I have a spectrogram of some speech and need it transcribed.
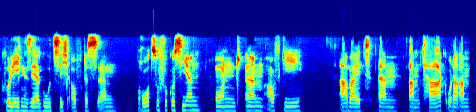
Kollegen sehr gut, sich auf das ähm, Brot zu fokussieren und ähm, auf die Arbeit ähm, am Tag oder am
